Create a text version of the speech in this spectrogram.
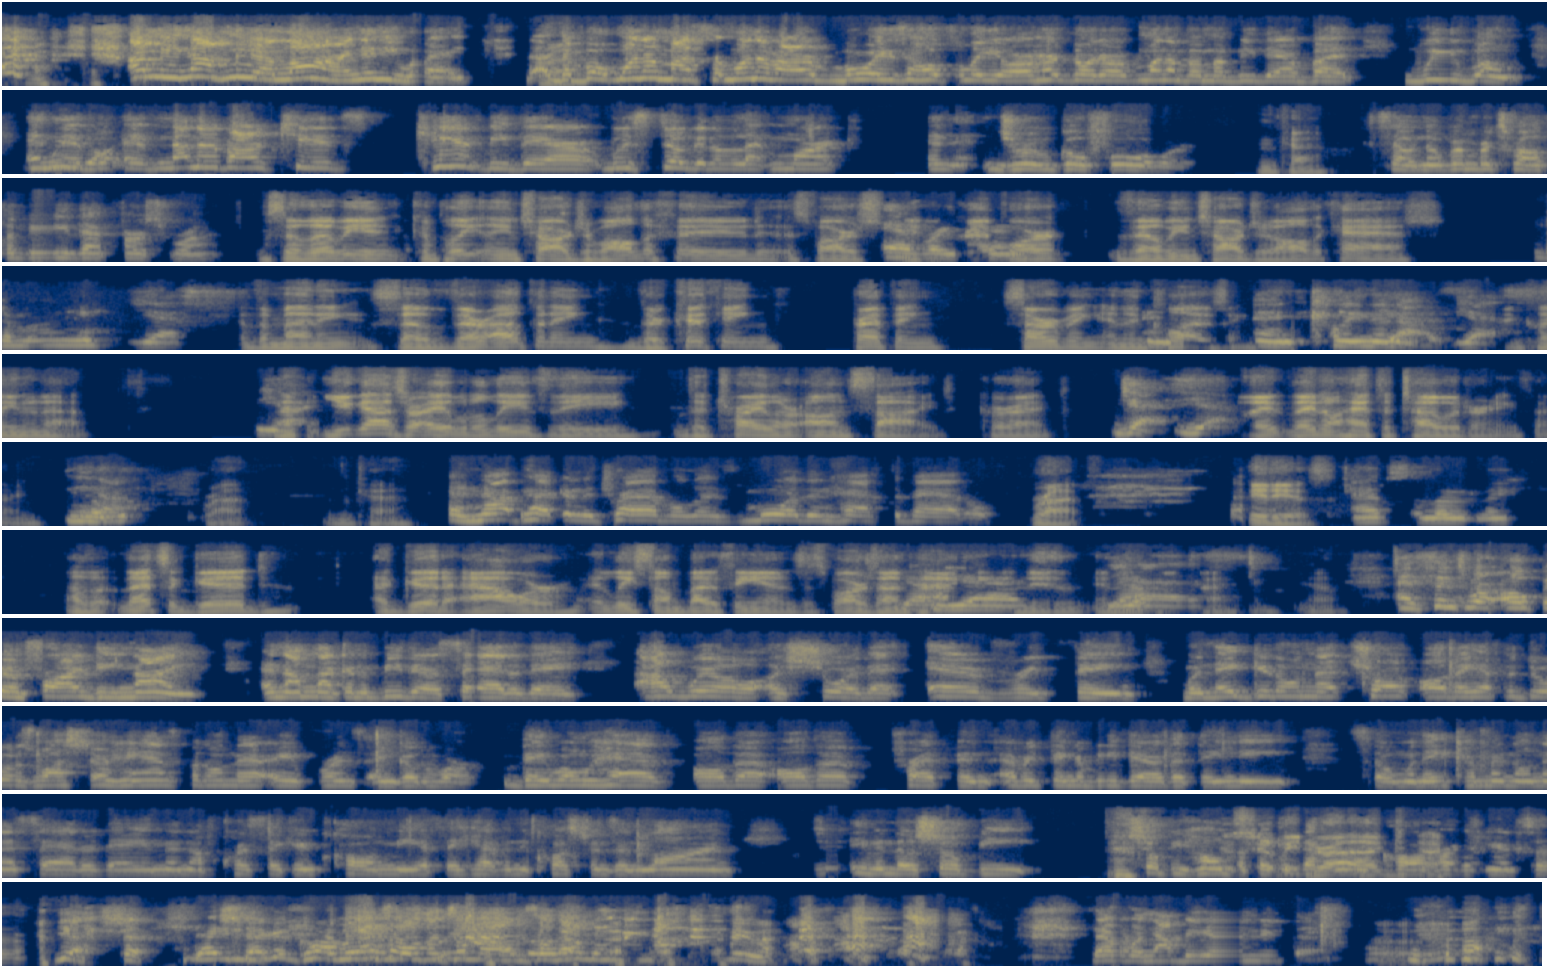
I mean, not me or Lauren anyway. Uh, right. The, but one of my one of our boys, hopefully, or her daughter, one of them will be there, but we won't. And we if, won't. if none of our kids can't be there, we're still gonna let Mark and Drew go forward. Okay. So November 12th will be that first run. So they'll be completely in charge of all the food as far as Everything. You know, prep work. They'll be in charge of all the cash. The money. Yes. The money. So they're opening, they're cooking, prepping, serving, and then and, closing and cleaning yes. up. Yes, and cleaning up. Yeah. Now, you guys are able to leave the the trailer on site, correct? Yes. Yeah. They they don't have to tow it or anything. No. Right. Okay. And not packing the travel is more than half the battle. Right. It is. Absolutely. Uh, that's a good a good hour at least on both ends as far as unpacking yes. and, and yes. Yeah. And since we're open Friday night and I'm not going to be there Saturday, I will assure that everything, when they get on that truck, all they have to do is wash their hands, put on their aprons, and go to work. They won't have all the all the prep and everything will be there that they need. So when they come in on that Saturday, and then of course they can call me if they have any questions. And Lauren, even though she'll be she'll be home, but they can definitely drugged. call her to answer. Yeah, sure. They, they can call me. That's all the time, so that won't be nothing new. that will not be a new thing.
